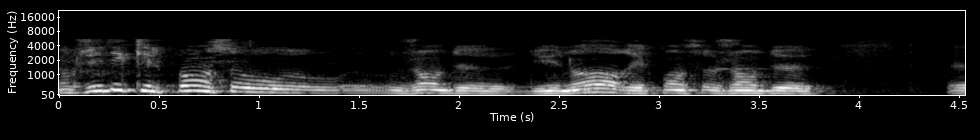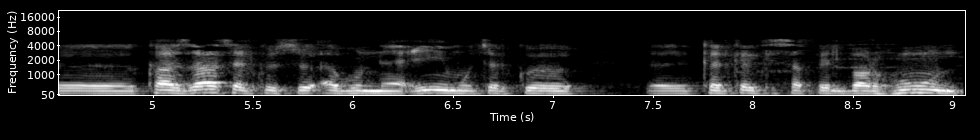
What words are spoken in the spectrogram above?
Donc j'ai dit qu'il pense aux, gens du Nord, il pense aux gens de euh, Kaza, tels que ce Abu Naïm, ou tel que euh, quelqu'un qui s'appelle Barhoun,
